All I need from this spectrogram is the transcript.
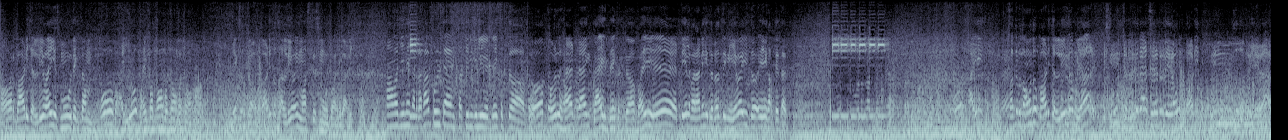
और गाड़ी चल रही है भाई स्मूथ एकदम। ओ भाई ओ भाई बताओ बताओ बताओ देख सकते हो, गाड़ी तो चल रही है भाई, मस्त स्मूथ वाली गाड़ी। मामा जी ने कर रखा है फुल टैंक सचिन के लिए, देख सकते हो आप। तो फुल है टैंक गाइस देख सकते हो भाई, ये तेल भराने की ज़रूरत ही नहीं है भाई, दो एक हफ़्ते तक। और भाई, सच बताऊँ तो गाड़ी चल रही है एकदम, यार स्मूथ चल रही है। सिलेंडर देख रहा हूँ, गाड़ी हो रही है, यार।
